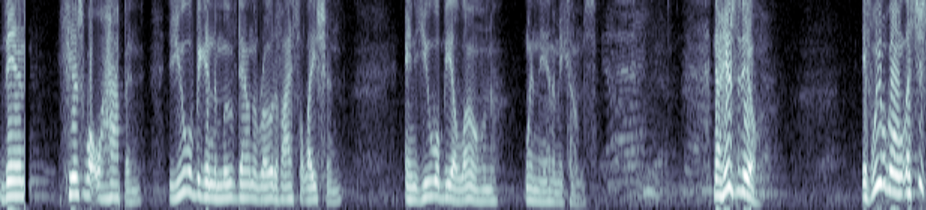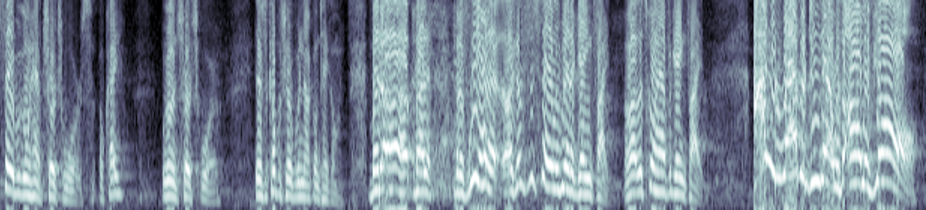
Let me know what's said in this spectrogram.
then here's what will happen. You will begin to move down the road of isolation and you will be alone when the enemy comes. Now, here's the deal. If we were going, let's just say we're going to have church wars, okay? We're going to church war. There's a couple churches we're not going to take on. But, uh, but, but if we had a, like, let's just say we had a gang fight. All right, let's go have a gang fight. I would rather do that with all of y'all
